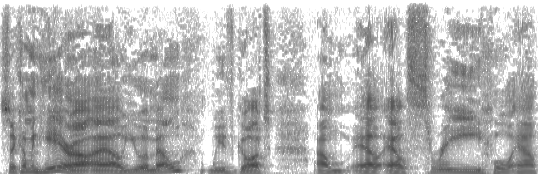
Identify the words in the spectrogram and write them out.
So coming here, our, our UML, we've got um, our, our three, or our,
